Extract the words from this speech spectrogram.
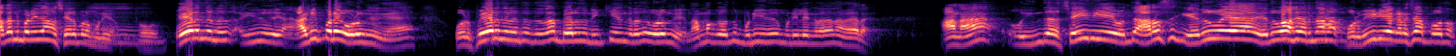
அதன்படி தான் அவன் செயல்பட முடியும். இப்போ பேருந்து இது அடிப்படை ஒழுங்குங்க. ஒரு பேருந்து நிறுத்தத்தில் தான் பேருந்து நிற்குங்கிறது ஒழுங்கு. நமக்கு வந்து முடியுது முடியலைங்கிறத நான் வேற. ஆனால் இந்த செய்தியை வந்து அரசுக்கு எதுவே எதுவாக இருந்தாலும் ஒரு வீடியோ கிடைச்சா போதும்.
